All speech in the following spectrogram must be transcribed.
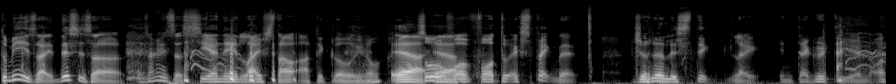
to me, it's like this is a, it's a CNA lifestyle article, you know. yeah. so yeah. for for to expect that journalistic like integrity and all,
